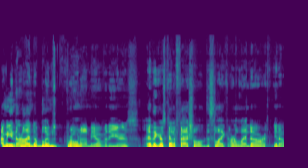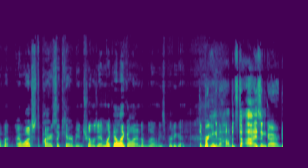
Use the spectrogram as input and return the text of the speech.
I mean, Orlando Bloom's grown on me over the years. I think it was kind of fashionable to dislike Orlando, or you know. But I watched the Pirates of the Caribbean trilogy. I'm like, I like Orlando Bloom. He's pretty good. They're bringing the hobbits to Isengard.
